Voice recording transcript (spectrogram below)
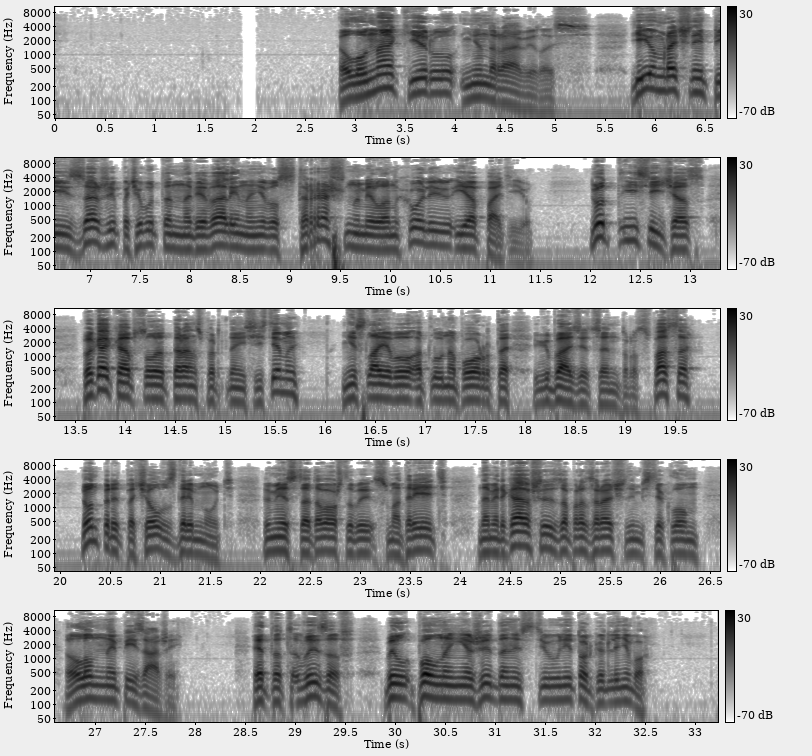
Луна Киру не нравилась. Ее мрачные пейзажи почему-то навевали на него страшную меланхолию и апатию. Вот и сейчас, пока капсула транспортной системы несла его от лунопорта к базе центра Спаса, он предпочел вздремнуть, вместо того, чтобы смотреть на мелькавшие за прозрачным стеклом лунные пейзажи. Этот вызов был полной неожиданностью не только для него —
